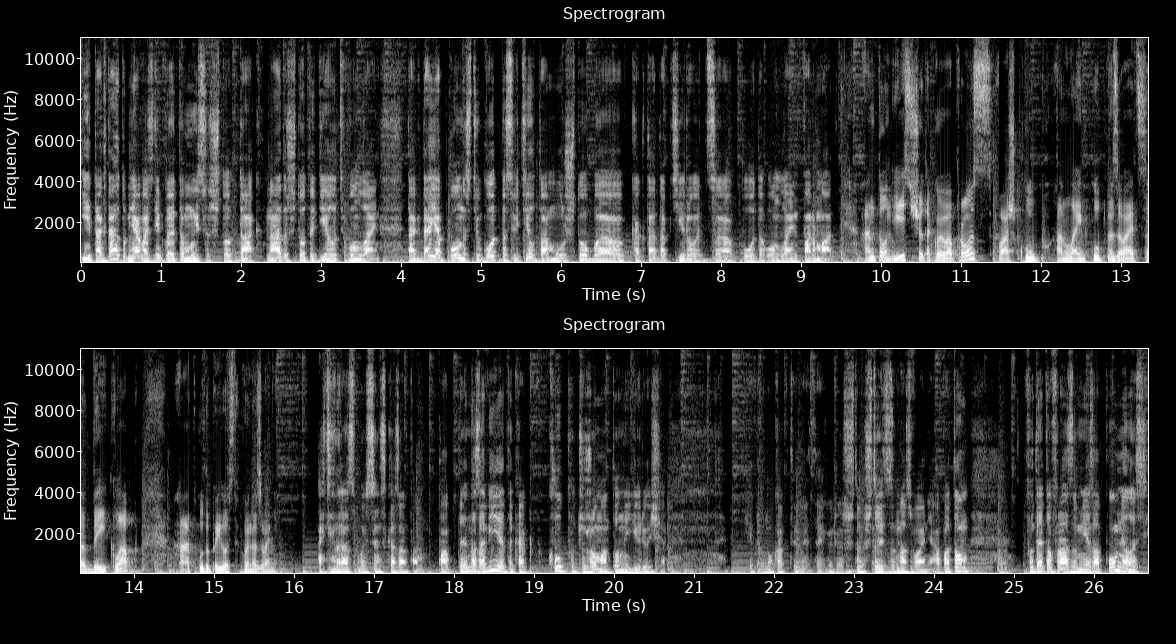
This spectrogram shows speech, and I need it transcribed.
и тогда вот у меня возникла эта мысль, что так, надо что-то делать в онлайн. Тогда я полностью год посвятил тому, чтобы как-то адаптироваться под онлайн формат. Антон, есть еще такой вопрос. Ваш клуб, онлайн-клуб называется Day Club. А Откуда появилось такое название? Один раз мой сын сказал там, пап, да назови это как клуб Джужома Антона Юрьевича. Я говорю, ну как ты это? Я говорю, что, что это за название? А потом вот эта фраза мне запомнилась,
